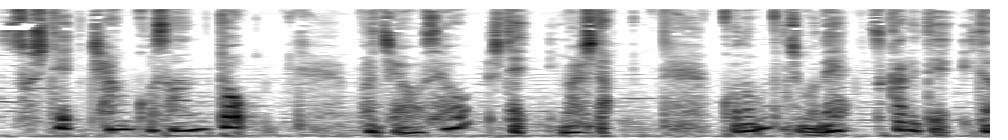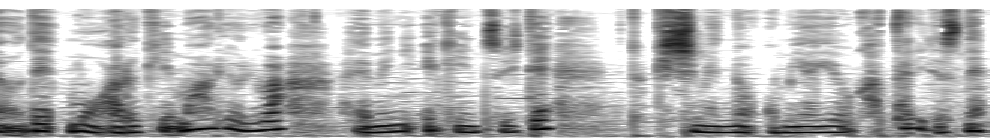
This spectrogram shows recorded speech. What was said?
そしてちゃんこさんと待ち合わせをしていました。子供たちもね疲れていたのでもう歩き回るよりは早めに駅に着いて、えっと、きしめんのお土産を買ったりですね。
